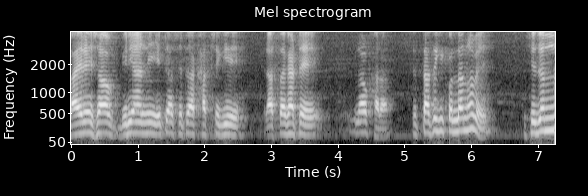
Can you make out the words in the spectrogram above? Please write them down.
বাইরে সব বিরিয়ানি, এটা সেটা খাচ্ছে গিয়ে। রাস্তাঘাটে এগুলাও খারাপ। সে তাতে কি কল্যাণ হবে? সেজন্য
